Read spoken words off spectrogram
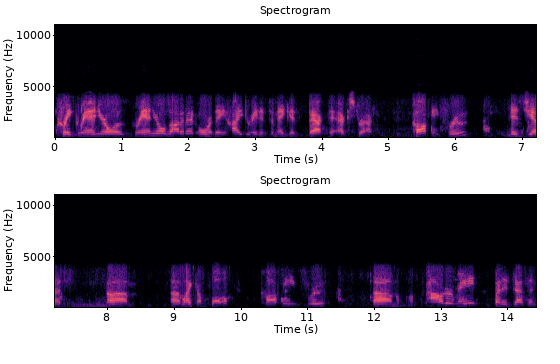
create granules granules out of it, or they hydrate it to make it back to extract. Coffee fruit is just um, uh, like a bulk coffee fruit um, powder made, but it doesn't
